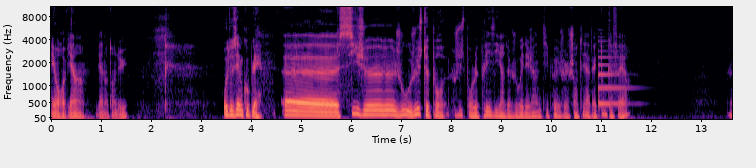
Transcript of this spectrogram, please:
Et on revient, bien entendu, au deuxième couplet. Euh, si je joue juste pour, juste pour le plaisir de jouer déjà un petit peu, je vais le chanter avec Ton qu'à faire. Euh,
